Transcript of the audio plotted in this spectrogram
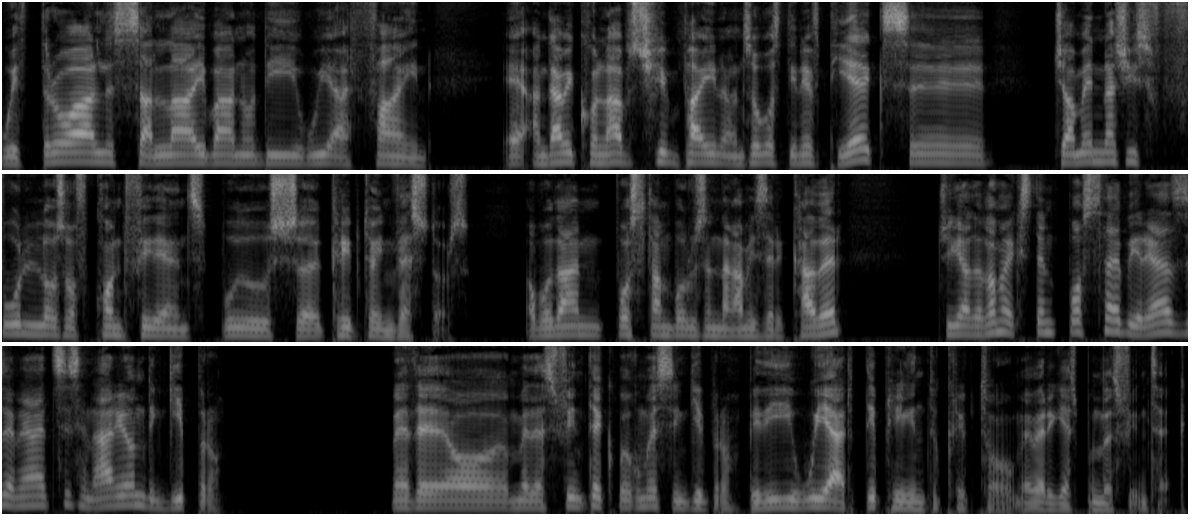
withdrawals αλλά είπαν ότι we are fine. Ε, αν κάνει collapse και in Binance όπως την FTX ε, και αμέν να έχεις full loss of confidence που τους ε, crypto investors. Οπότε πώς θα μπορούσε να κάνεις recover και για το κάνω extend πώς θα επηρέαζε ένα έτσι σενάριο την Κύπρο με, το, με τις fintech που έχουμε στην Κύπρο επειδή we are deeply into crypto με μερικές που είναι τις fintech.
